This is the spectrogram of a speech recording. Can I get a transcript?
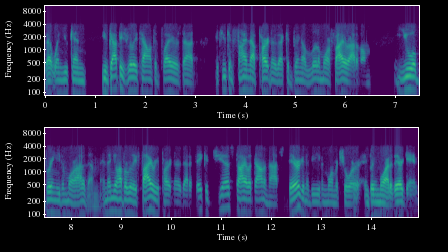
That when you can, you've got these really talented players that if you can find that partner that could bring a little more fire out of them, you will bring even more out of them. And then you'll have a really fiery partner that if they could just dial it down a notch, they're going to be even more mature and bring more out of their game.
